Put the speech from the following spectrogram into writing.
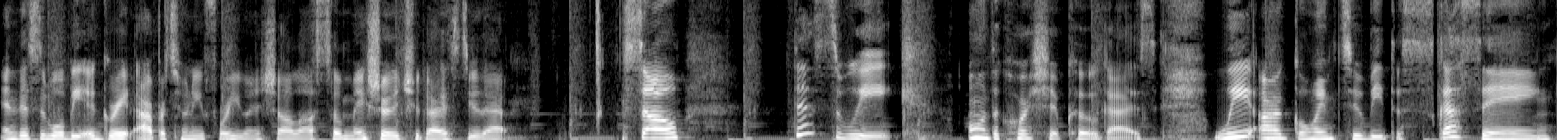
And this will be a great opportunity for you, inshallah. So make sure that you guys do that. So, this week on the courtship code, guys, we are going to be discussing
